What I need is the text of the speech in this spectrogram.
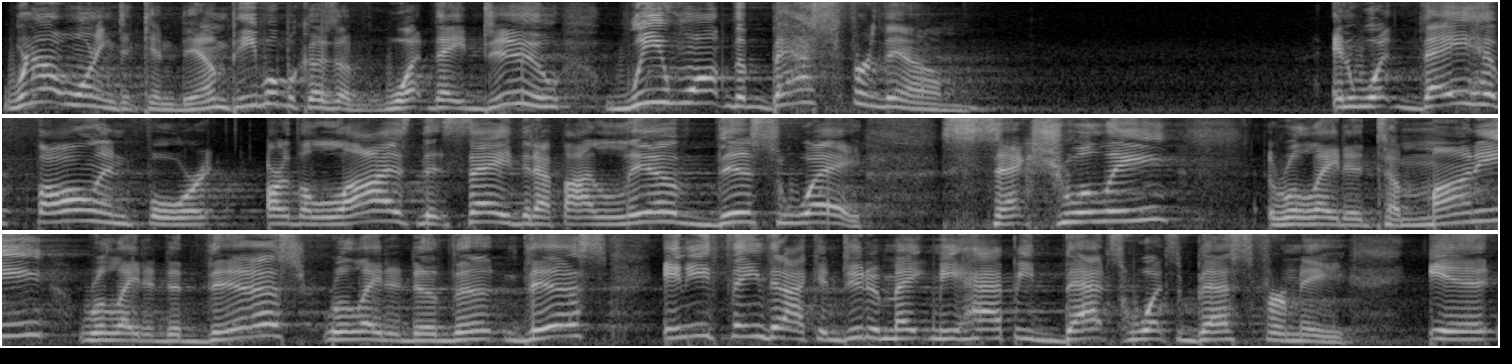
We're not wanting to condemn people because of what they do. We want the best for them. And what they have fallen for are the lies that say that if I live this way, sexually, related to money, related to this, related to the, this, anything that I can do to make me happy, that's what's best for me. It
